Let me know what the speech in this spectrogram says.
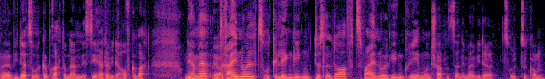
Äh, wieder zurückgebracht und dann ist die Hertha wieder aufgewacht. Und die haben ja, Ja. 3-0 zurückgelegen gegen Düsseldorf, 2-0 gegen Bremen und schaffen es dann immer wieder zurückzukommen.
